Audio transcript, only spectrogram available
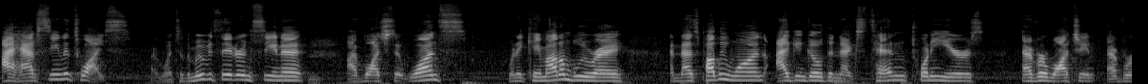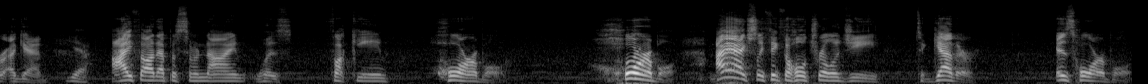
I have seen it twice. I went to the movie theater and seen it. I've watched it once when it came out on Blu-ray, and that's probably one I can go the next 10, 20 years ever watching ever again. Yeah. I thought episode nine was fucking horrible. Horrible. I actually think the whole trilogy together is horrible.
